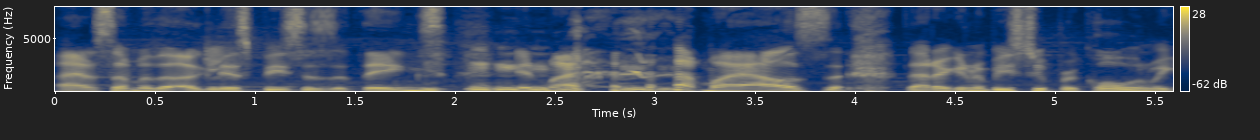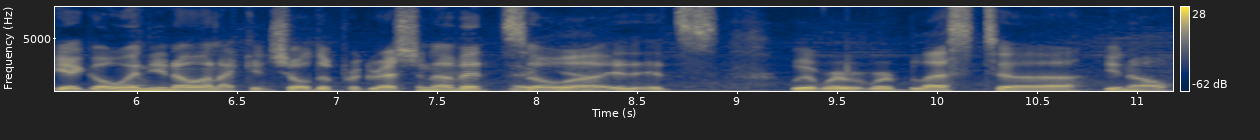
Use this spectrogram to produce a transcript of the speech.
i have some of the ugliest pieces of things in my at my house that are going to be super cool when we get going you know and i can show the progression of it so uh it, it's we're, we're we're blessed to you know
